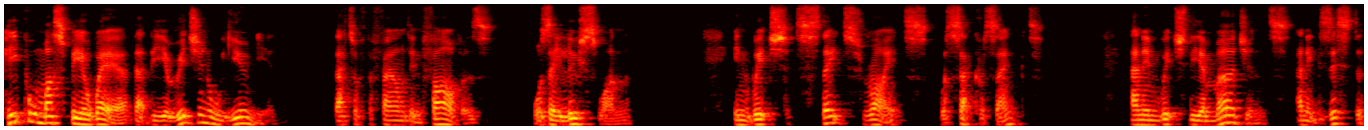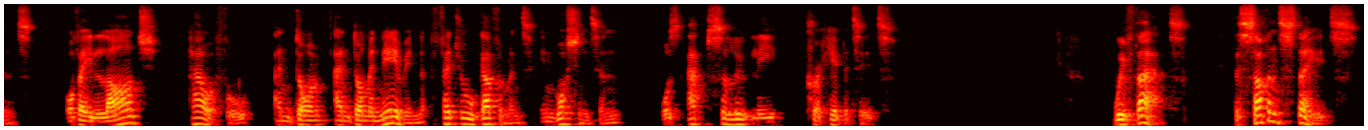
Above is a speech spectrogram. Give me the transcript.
People must be aware that the original Union, that of the founding fathers, was a loose one, in which states' rights were sacrosanct, and in which the emergence and existence of a large, powerful, and, dom and domineering federal government in Washington was absolutely prohibited. With that, the southern states,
